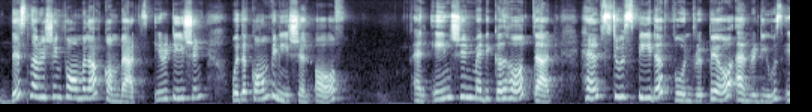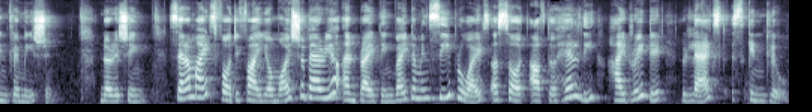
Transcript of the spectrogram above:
This nourishing formula combats irritation with a combination of an ancient medical herb that helps to speed up wound repair and reduce inflammation. Nourishing ceramides fortify your moisture barrier and brightening vitamin C provides a sought after healthy, hydrated, relaxed skin glow.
